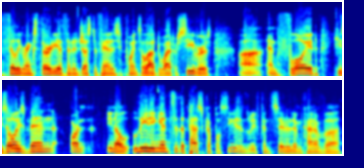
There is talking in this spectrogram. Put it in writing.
Philly ranks 30th in adjusted fantasy points allowed to wide receivers, and Floyd he's always been or you know leading into the past couple seasons we've considered him kind of a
